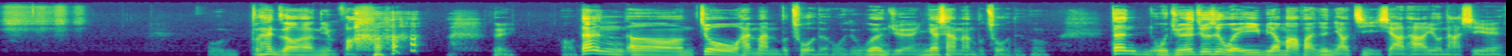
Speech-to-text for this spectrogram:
我不太知道它的念法，对，但嗯，就还蛮不错的，我我个人觉得应该是还蛮不错的，嗯。但我觉得就是唯一比较麻烦，就是你要记一下它有哪些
